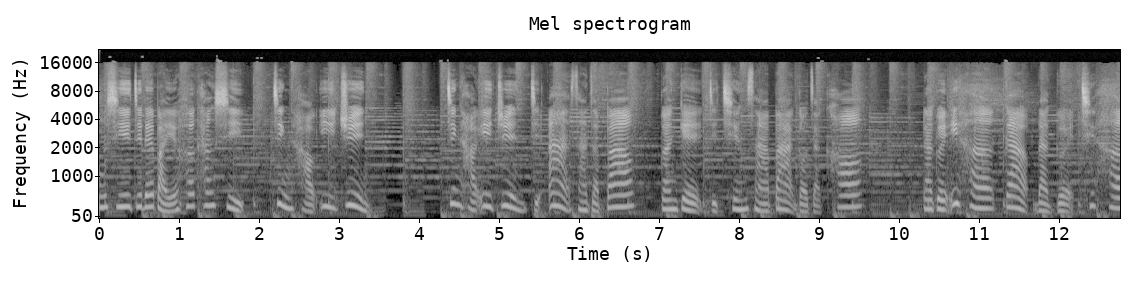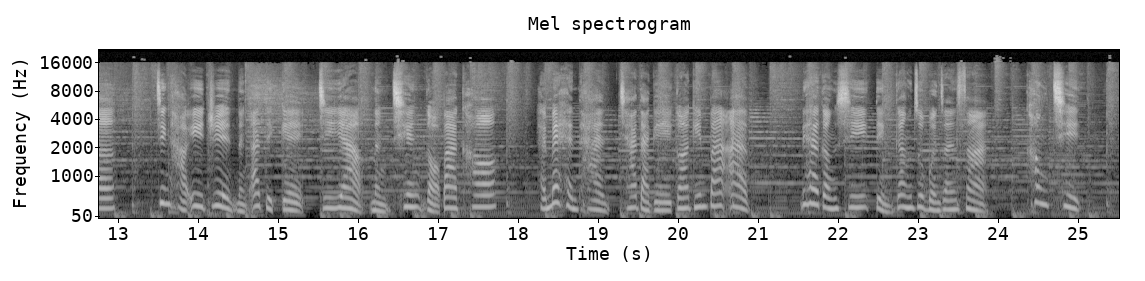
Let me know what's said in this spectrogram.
公司即礼拜的好康是静好益菌，静好益菌一盒三十包，原价一千三百五十块。六月一号到六月七号，静好益菌两盒特价只要两千五百块，还没现赚，请大家赶紧把握！你海公司定岗资本专线：零七二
